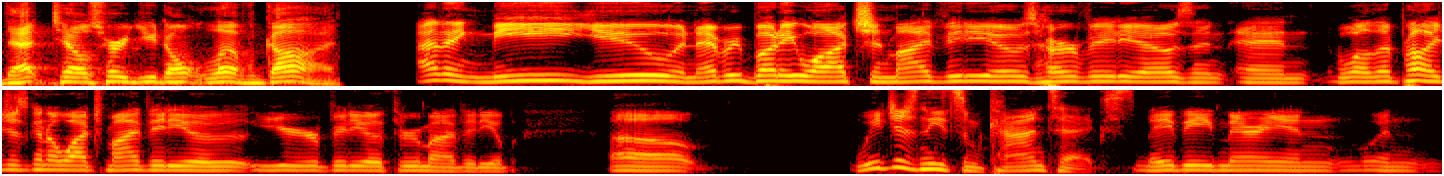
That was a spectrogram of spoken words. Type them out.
that tells her you don't love God. I think me, you, and everybody watching my videos, her videos, and and well, they're probably just gonna watch my video, your video through my video. Uh, we just need some context. Maybe Marion, when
